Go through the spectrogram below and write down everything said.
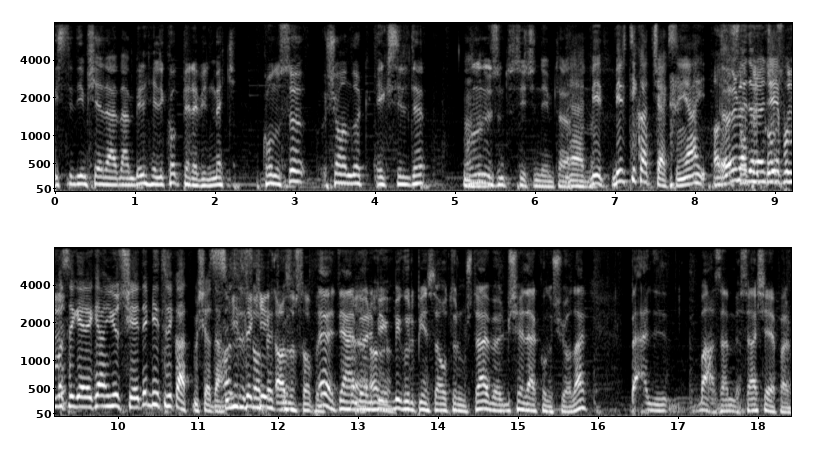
istediğim şeylerden biri helikoptere binmek konusu şu anda eksildi. Onun üzüntüsü içindeyim taraftan. Evet, bir, bir tik atacaksın ya. Hazır Ölmeden sohbet önce konusu yapılması gereken 100 şeyde bir tik atmış adam. Hazır Sivildeki hazır sohbet. Evet yani Evet, böyle bir, bir grup insan oturmuşlar böyle bir şeyler konuşuyorlar. Ben bazen mesela şey yaparım.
